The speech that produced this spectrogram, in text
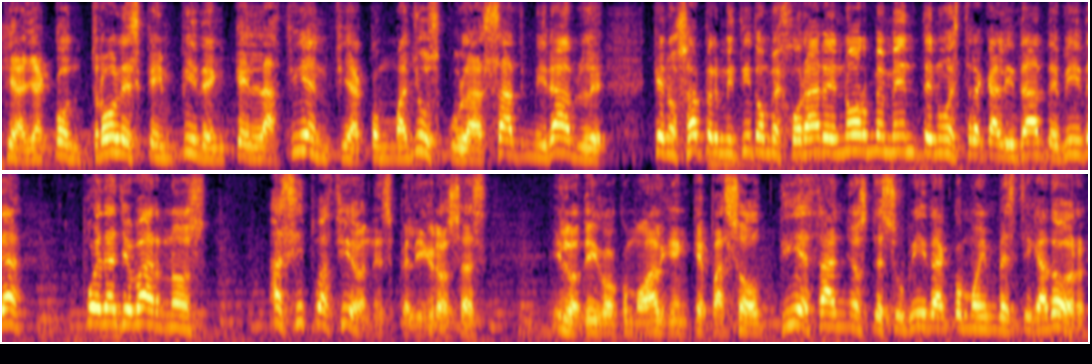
que haya controles que impiden que la ciencia con mayúsculas admirable que nos ha permitido mejorar enormemente nuestra calidad de vida pueda llevarnos a situaciones peligrosas. Y lo digo como alguien que pasó 10 años de su vida como investigador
